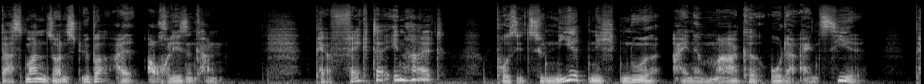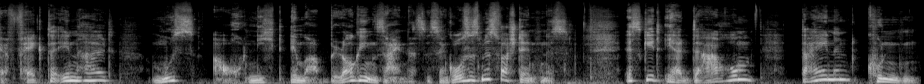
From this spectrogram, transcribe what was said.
das man sonst überall auch lesen kann. Perfekter Inhalt positioniert nicht nur eine Marke oder ein Ziel. Perfekter Inhalt muss auch nicht immer Blogging sein. Das ist ein großes Missverständnis. Es geht eher darum, deinen Kunden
